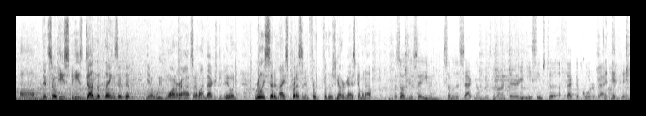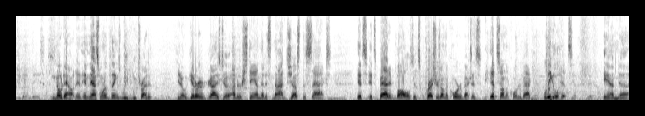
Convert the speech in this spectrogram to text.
Um, and so he's he's done the things that, that you know we want our outside linebackers to do, and really set a nice precedent for, for those younger guys coming up. That's what I was going to say. Even some of the sack numbers that aren't there, he, he seems to affect a quarterback on a game-to-game basis. No doubt, and, and that's one of the things we, we try to, you know, get our guys to understand that it's not just the sacks. Mm-hmm. It's it's batted balls, it's pressures on the quarterbacks, it's hits on the quarterback, legal hits, Yep, yep. and uh,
